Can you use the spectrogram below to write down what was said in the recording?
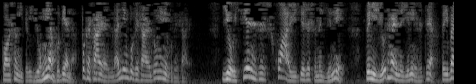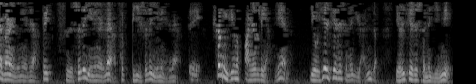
光圣义这个永远不变的，不可杀人，南京不可杀人，东京也不可杀人。有些人是话语皆是神的引领，对你犹太人的引领是这样，对外邦人引领是这样，对此时的引领是那样，对彼时的引领是那样。对圣经的话是两面的，有些是揭示神的原则，有些是揭示神的引领。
